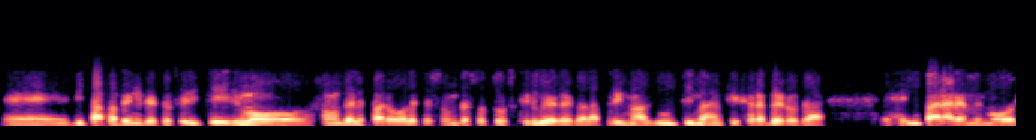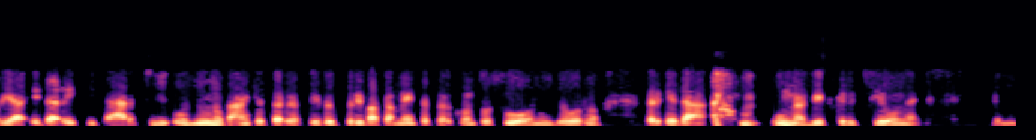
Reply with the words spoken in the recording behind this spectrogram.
eh, di Papa Benedetto XVI sono delle parole che sono da sottoscrivere dalla prima all'ultima, anzi sarebbero da eh, imparare a memoria e da recitarci ognuno anche per, privatamente per conto suo ogni giorno, perché dà una descrizione eh,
